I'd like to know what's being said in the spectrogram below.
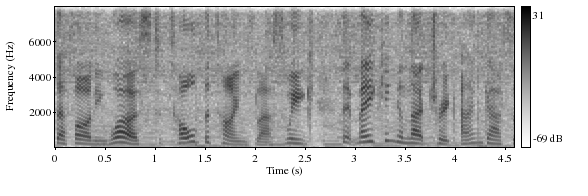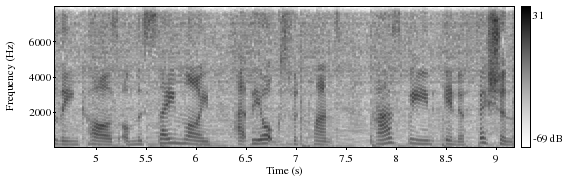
Stefanie Wurst, told The Times last week that making electric and gasoline cars on the same line at the Oxford plant has been inefficient.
